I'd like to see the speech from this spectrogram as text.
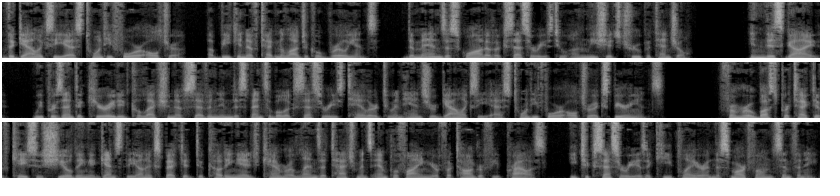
The Galaxy S24 Ultra, a beacon of technological brilliance, demands a squad of accessories to unleash its true potential. In this guide, we present a curated collection of 7 indispensable accessories tailored to enhance your Galaxy S24 Ultra experience. From robust protective cases shielding against the unexpected to cutting-edge camera lens attachments amplifying your photography prowess, each accessory is a key player in the smartphone symphony.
